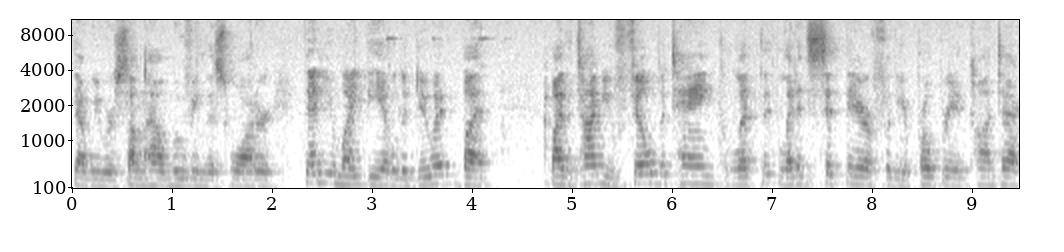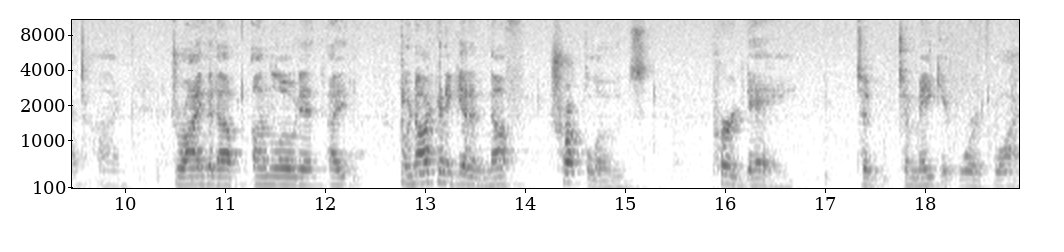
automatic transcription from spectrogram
that we were somehow moving this water, then you might be able to do it, but by the time you fill the tank, let, the- let it sit there for the appropriate contact time, drive it up, unload it, I, we're not gonna get enough truckloads per day to, to make it worthwhile.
